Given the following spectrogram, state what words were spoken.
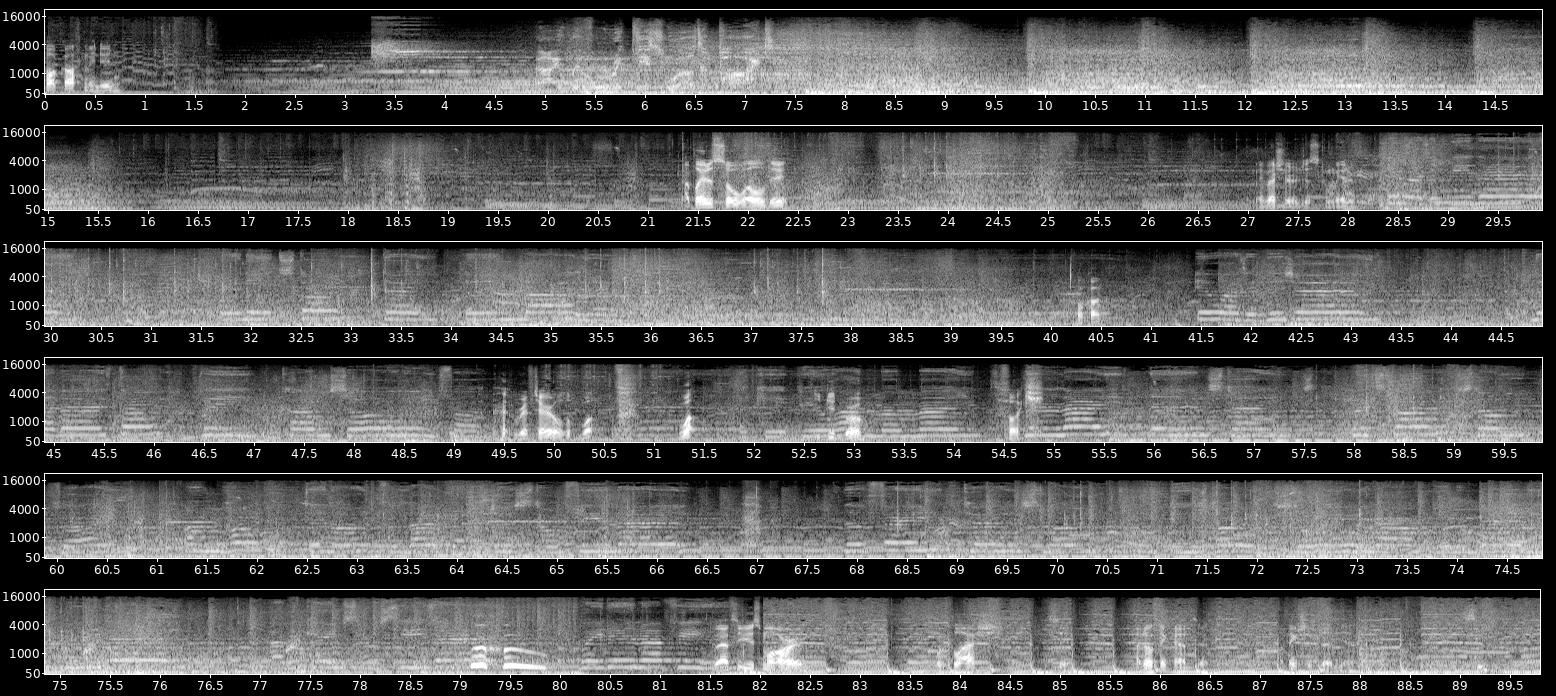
Fuck off me, dude. I will rip this world apart. I played it so well, dude. Maybe I should have just committed. Okay. Rift Herald? What? what? You good, bro? Fuck. I have to use my arm? Or flash? Let's see. I don't think I have to. I think she's dead, yeah. See?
